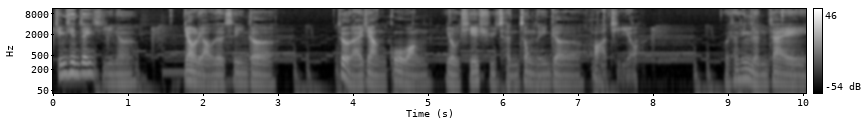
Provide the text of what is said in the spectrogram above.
今天这一集呢，要聊的是一个对我来讲过往有些许沉重的一个话题哦。我相信人在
